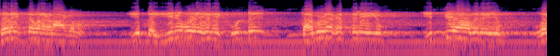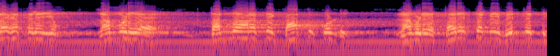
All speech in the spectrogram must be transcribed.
திளைத்தவர்களாகவும் இந்த இருமொழிகளை கொண்டு தமிழகத்திலேயும் இந்தியாவிலேயும் உலகத்திலேயும் நம்முடைய தன்மானத்தை காத்துக்கொண்டு நம்முடைய தனித்தன்மையை வெற்றித்து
